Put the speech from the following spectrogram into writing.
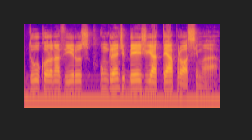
do coronavírus. Um grande beijo e até a próxima!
